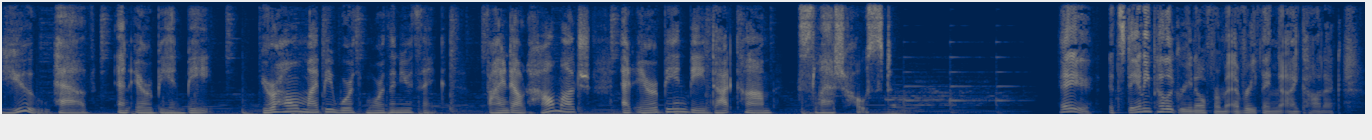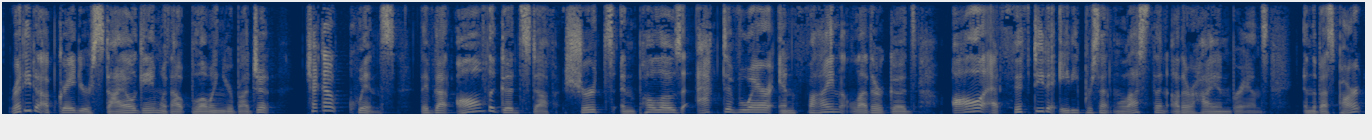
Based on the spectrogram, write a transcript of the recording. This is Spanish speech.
you have an Airbnb. Your home might be worth more than you think. Find out how much at airbnb.com/slash host. Hey, it's Danny Pellegrino from Everything Iconic. Ready to upgrade your style game without blowing your budget? Check out Quince. They've got all the good stuff shirts and polos, activewear, and fine leather goods, all at 50 to 80% less than other high end brands. And the best part?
